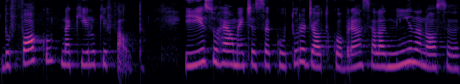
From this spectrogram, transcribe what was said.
do foco naquilo que falta. E isso realmente, essa cultura de autocobrança, ela mina nossa,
